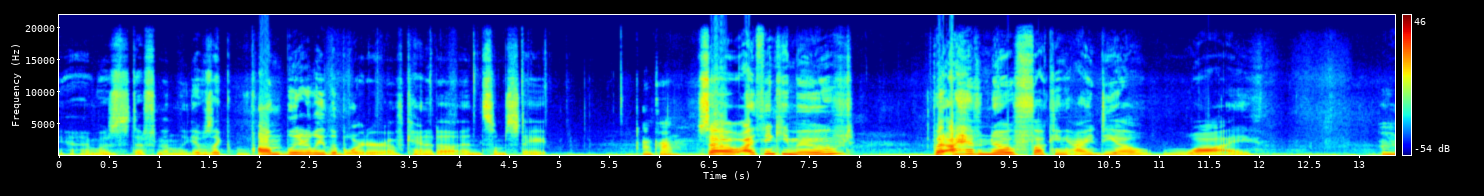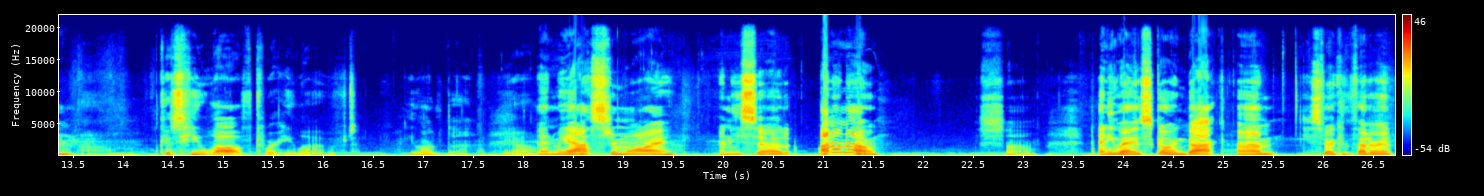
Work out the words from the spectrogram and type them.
Yeah, it was definitely it was like on literally the border of Canada and some state. Okay. So I think he moved, but I have no fucking idea why. Mm, Because he loved where he lived. he loved it. Yeah. And we asked him why, and he said, I don't know. So, anyways, going back, um, he's very Confederate,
